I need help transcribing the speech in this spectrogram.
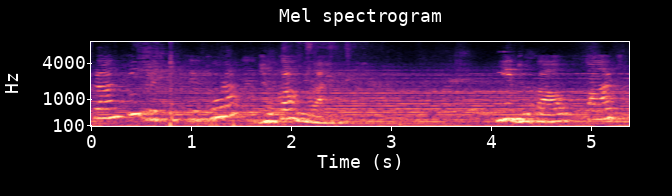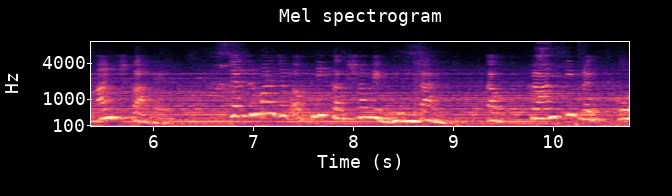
क्रांति वृत्त से थोड़ा झुका हुआ है। ये झुकाव पाँच अंश का है। चंद्रमा जब अपनी कक्षा में घूमता है तब क्रांति वृत्त को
